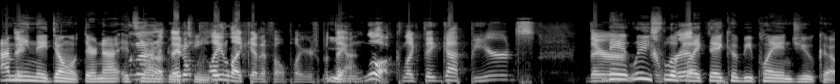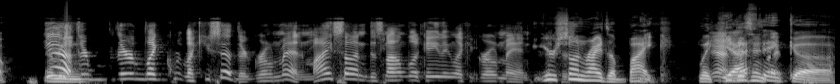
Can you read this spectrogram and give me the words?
I They- mean, they don't. They're not. It's no, no, not no, a good they don't team. play like NFL players, but Yeah. they look like they got beards. They're they at least look ripped. like they could be playing JUCO. I Yeah, mean- they're they're like like you said, they're grown men. My son does not look anything like a grown man. Your At this- son rides a bike. Like Yeah. he Yeah, I doesn't. think uh,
